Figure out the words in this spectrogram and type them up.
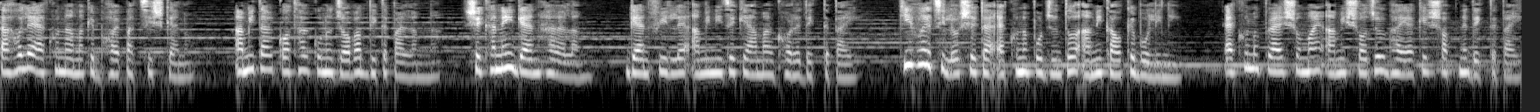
তাহলে এখন আমাকে ভয় পাচ্ছিস কেন? আমি তার কথার কোনো জবাব দিতে পারলাম না। সেখানেই জ্ঞান হারালাম। জ্ঞান ফিরলে আমি নিজেকে আমার ঘরে দেখতে পাই। কি হয়েছিল সেটা এখনও পর্যন্ত আমি কাউকে বলিনি। এখনও প্রায় সময় আমি সজল ভাইয়াকে স্বপ্নে দেখতে পাই।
